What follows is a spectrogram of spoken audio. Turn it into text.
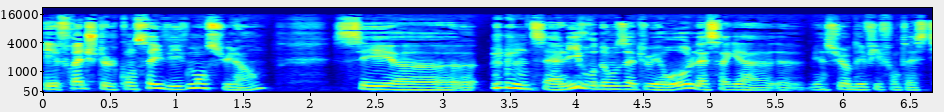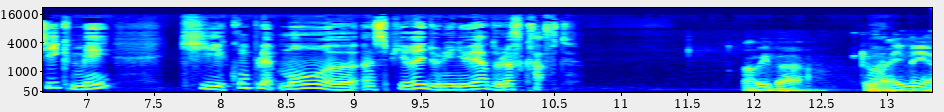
Et Fred, je te le conseille vivement celui-là. hein. C'est euh, c'est un livre dont vous êtes le héros, la saga euh, bien sûr Défi Fantastique, mais qui est complètement euh, inspiré de l'univers de Lovecraft. ah oui, bah je devrais aimer.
